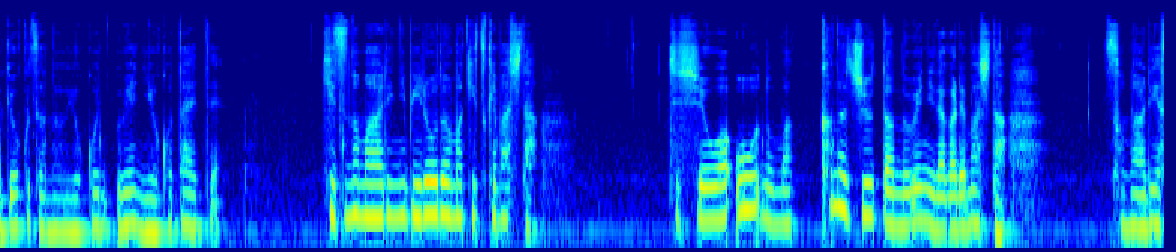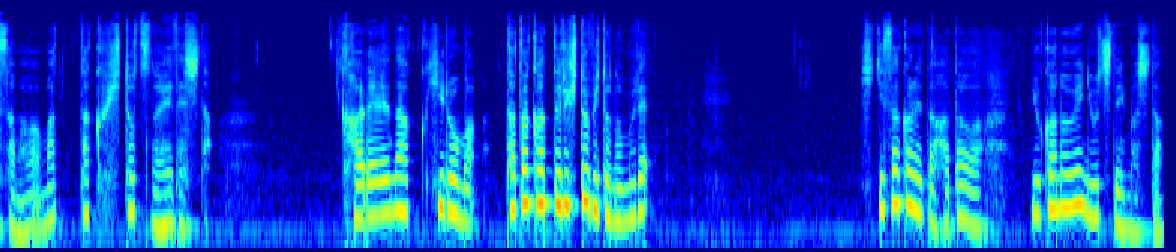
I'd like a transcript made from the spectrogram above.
の玉座の横上に横たえて傷の周りにビロードを巻きつけました。血潮は王の真っ赤な絨毯の上に流れました。そのありさまは全く一つの絵でした。華麗な広間戦ってる人々の群れ。引き裂かれた旗は床の上に落ちていました。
